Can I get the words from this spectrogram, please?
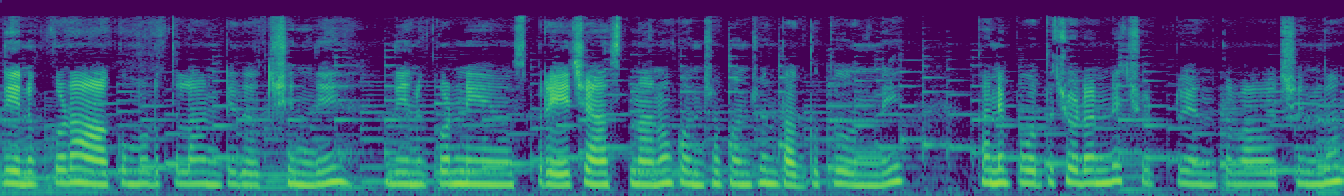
దీనికి కూడా ఆకుముడత లాంటిది వచ్చింది. దీనికి కూడా నేను స్ప్రే చేస్తున్నాను. కొంచెం కొంచెం తగ్గుతూ ఉంది. కానీ పూత చూడండి చుట్టూ ఎంత బాగా వచ్చిందో.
